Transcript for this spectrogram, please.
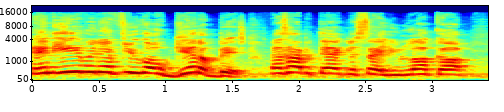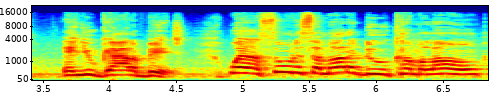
And even if you go get a bitch, let's hypothetically say you luck up and you got a bitch. Well, as soon as some other dude come along,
